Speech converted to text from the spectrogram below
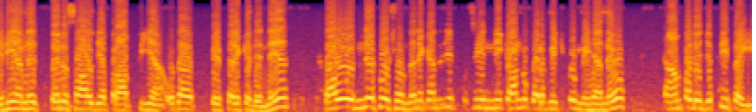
ਜਿਹੜੀਆਂ ਨੇ 3 ਸਾਲ ਦੀਆਂ ਪ੍ਰਾਪਤੀਆਂ, ਉਹਦਾ ਪੇਪਰ ਇੱਕ ਦਿੰਨੇ ਆ ਤਾਂ ਉਹ ਇੰਨੇ ਖੁਸ਼ ਹੁੰਦੇ ਨੇ, ਕਹਿੰਦੇ ਜੀ, ਤੁਸੀਂ ਇੰਨੀ ਕਾਹਨੂੰ ਗਰਮੀ ਚ ਘੁੰਮੀ ਜਾਂਦੇ ਹੋ, ਆਮ ਪਾਰਟੀ ਜਿੱਤੀ ਪਈ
